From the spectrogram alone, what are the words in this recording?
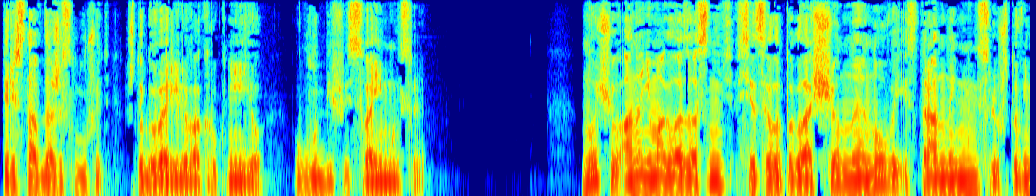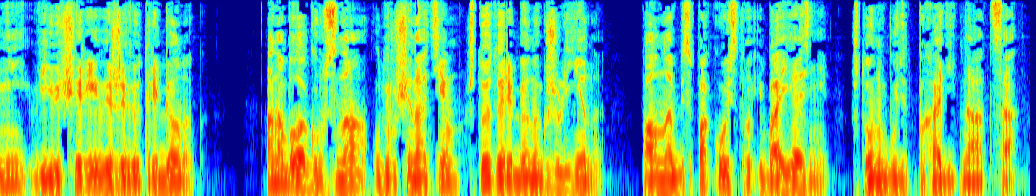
перестав даже слушать, что говорили вокруг нее, углубившись в свои мысли. Ночью она не могла заснуть, всецело поглощенная новой и странной мыслью, что в ней, в ее чреве, живет ребенок. Она была грустна, удручена тем, что это ребенок Жульена, полна беспокойства и боязни, что он будет походить на отца —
